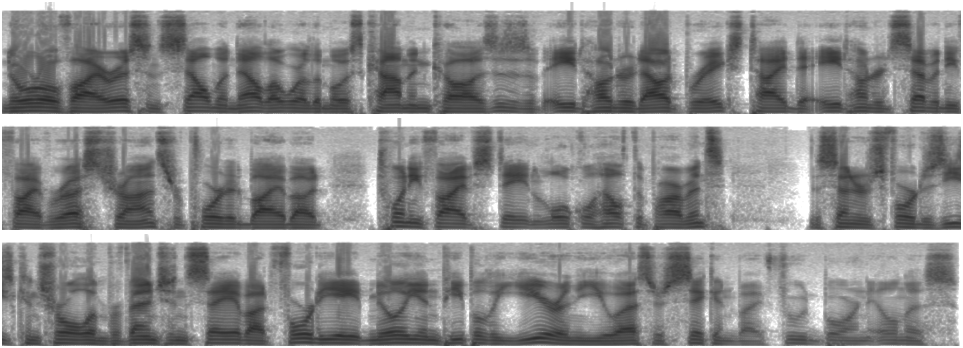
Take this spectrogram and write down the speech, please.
Norovirus and salmonella were the most common causes of 800 outbreaks tied to 875 restaurants reported by about 25 state and local health departments. The Centers for Disease Control and Prevention say about 48 million people a year in the U.S. are sickened by foodborne illness.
